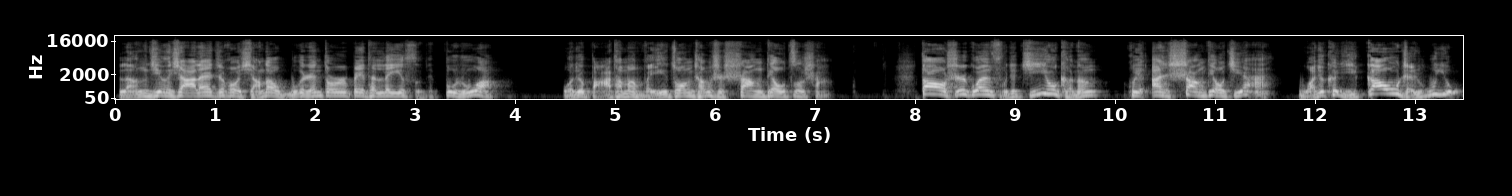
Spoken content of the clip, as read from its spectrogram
冷静下来之后，想到五个人都是被他勒死的，不如啊，我就把他们伪装成是上吊自杀，到时官府就极有可能会按上吊结案。我就可以高枕无忧。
